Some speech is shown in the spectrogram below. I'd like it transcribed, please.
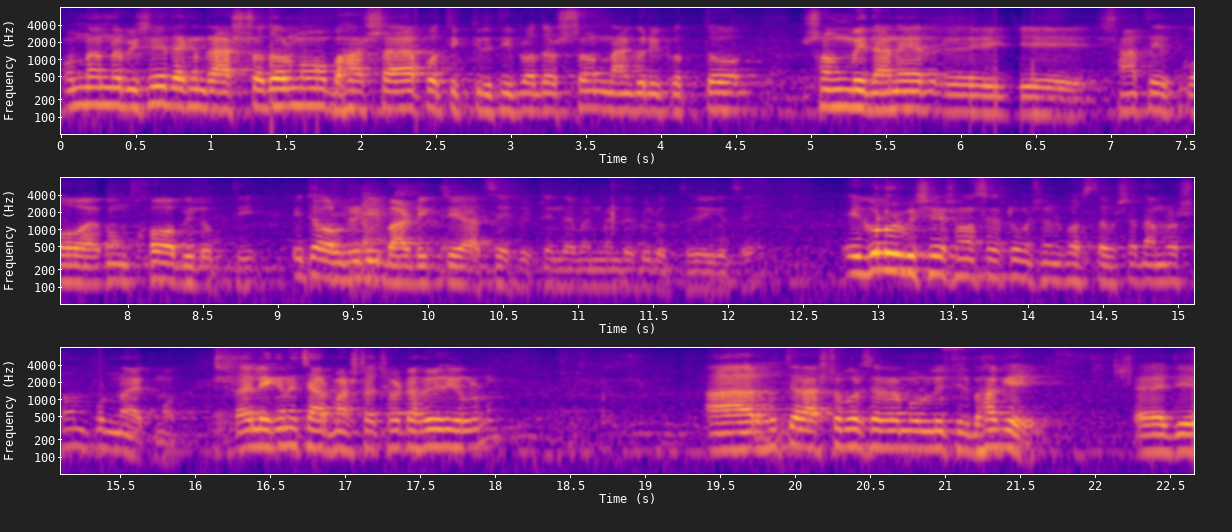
অন্যান্য বিষয়ে দেখেন, রাষ্ট্রধর্ম, ভাষা, প্রতিকৃতি প্রদর্শন, নাগরিকত্ব, সংবিধানের এই যে সাঁতের ক এবং খ বিলুপ্তি, এটা অলরেডি বার্ডিক্টে আছে ফিফটিন অ্যামেন্ডমেন্টের বিলুপ্তি হয়ে গেছে। এগুলোর বিষয়ে সংস্কার কমিশনের প্রস্তাবের সাথে আমরা সম্পূর্ণ একমত। তাহলে এখানে চার পাঁচটা ছটা হয়ে গেল না? আর হচ্ছে রাষ্ট্র পরিচালনার মূলনীতির ভাগে যে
